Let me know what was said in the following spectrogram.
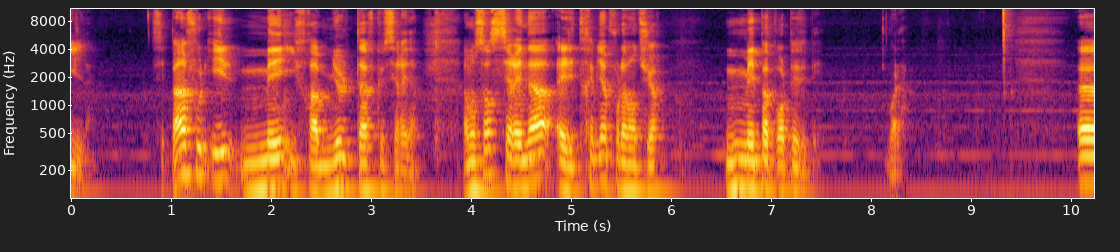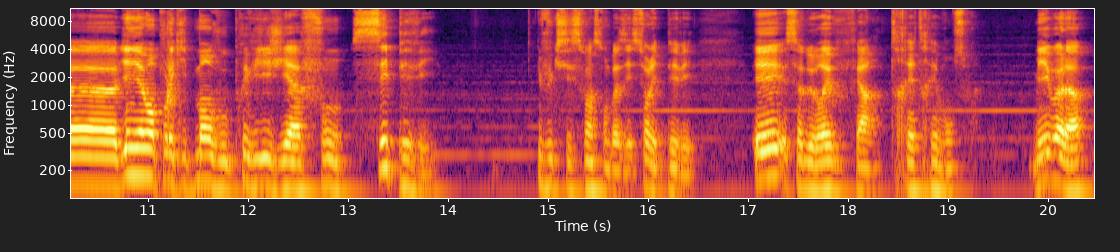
heal. C'est pas un full heal, mais il fera mieux le taf que Serena. À mon sens, Serena, elle est très bien pour l'aventure, mais pas pour le PVP. Euh, bien évidemment, pour l'équipement, vous privilégiez à fond ses PV, vu que ses soins sont basés sur les PV. Et ça devrait vous faire un très très bon soin. Mais voilà,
